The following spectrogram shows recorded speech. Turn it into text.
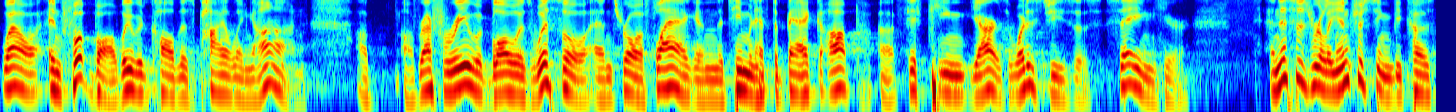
Well, in football, we would call this piling on. A, a referee would blow his whistle and throw a flag, and the team would have to back up uh, 15 yards. What is Jesus saying here? And this is really interesting because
